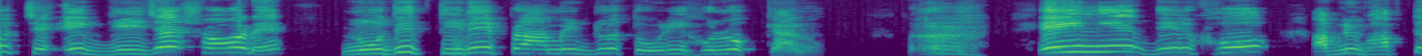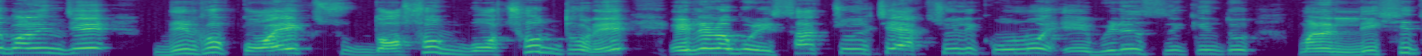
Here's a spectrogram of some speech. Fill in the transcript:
হচ্ছে, এই গিজা শহরে নদীর তীরে পিরামিডগুলো তৈরি হলো কেন? এই নিয়ে দীর্ঘ, আপনি ভাবতে পারেন যে দীর্ঘ কয়েক দশক বছর ধরে এটার উপর রিসার্চ চলছে। অ্যাকচুয়ালি কোনো এভিডেন্স কিন্তু মানে লিখিত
